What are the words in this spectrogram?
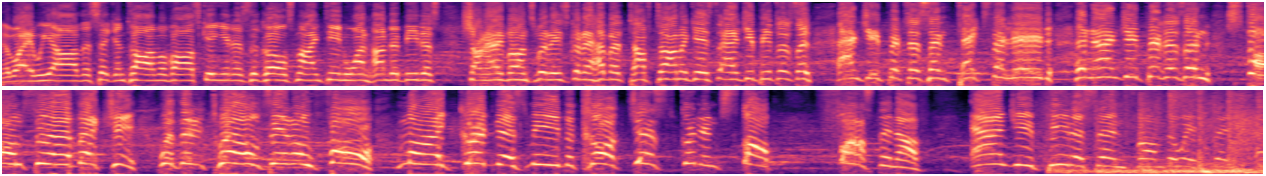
Away we are, the second time of asking it as the girls 19 100 meters. Sean Evansbury is going to have a tough time against Angie Pietersen. Angie Pietersen takes the lead, and Angie Pietersen storms to her victory with a 12.04. My goodness me, the clock just couldn't stop fast enough. Angie Pietersen from the Western Cape.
